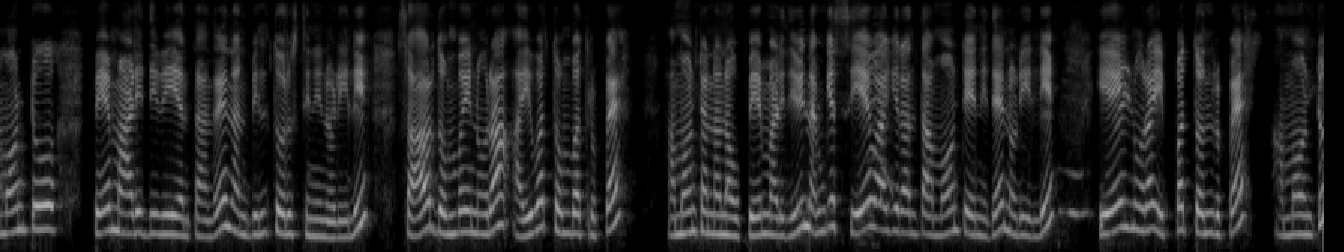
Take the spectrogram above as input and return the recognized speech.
ಅಮೌಂಟು ಪೇ ಮಾಡಿದ್ದೀವಿ ಅಂತ ಅಂದರೆ ನಾನು ಬಿಲ್ ತೋರಿಸ್ತೀನಿ ನೋಡಿ ಇಲ್ಲಿ. ಸಾವಿರದ ಒಂಬೈನೂರ ಐವತ್ತೊಂಬತ್ತು ರೂಪಾಯಿ ಅಮೌಂಟನ್ನು ನಾವು ಪೇ ಮಾಡಿದ್ದೀವಿ ನಮಗೆ ಸೇವ್ ಆಗಿರೋಂಥ ಅಮೌಂಟ್ ಏನಿದೆ ನೋಡಿ ಇಲ್ಲಿ. ಏಳ್ನೂರ ಇಪ್ಪತ್ತೊಂದು ರೂಪಾಯಿ ಅಮೌಂಟು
